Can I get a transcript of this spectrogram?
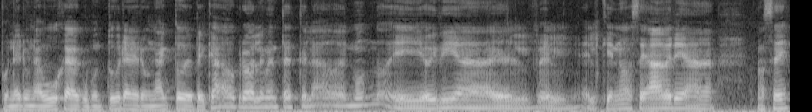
poner una aguja de acupuntura era un acto de pecado probablemente a este lado del mundo y hoy día el, que no se abre a, no sé,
